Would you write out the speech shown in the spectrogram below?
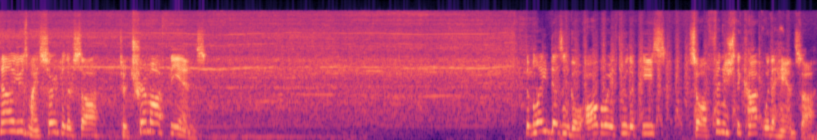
Now I'll use my circular saw to trim off the ends. The blade doesn't go all the way through the piece, so I'll finish the cut with a handsaw.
